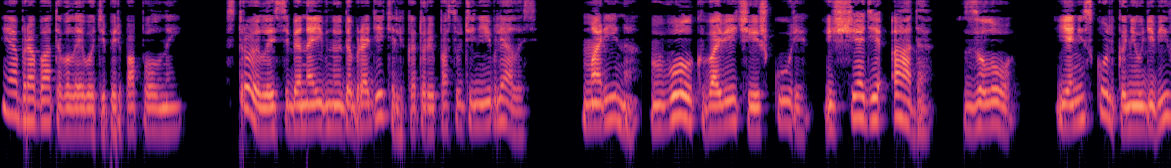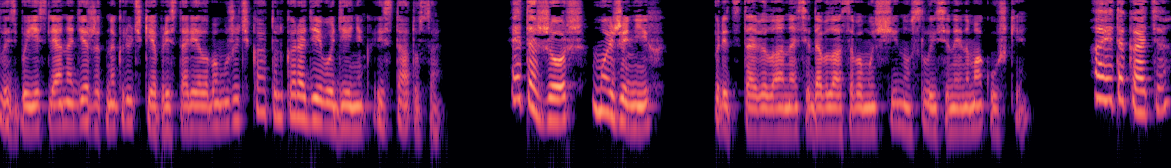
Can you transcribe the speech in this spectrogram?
и обрабатывала его теперь по полной. Строила из себя наивную добродетель, которой по сути не являлась. Марина — волк в овечьей шкуре, исчадие ада, зло. Я нисколько не удивилась бы, если она держит на крючке престарелого мужичка только ради его денег и статуса. «Это Жорж, мой жених», — представила она седовласого мужчину с лысиной на макушке. А это Катя,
